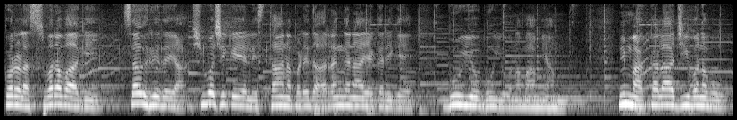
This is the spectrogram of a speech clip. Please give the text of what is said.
ಕೊರಳ ಸ್ವರವಾಗಿ ಸಹೃದಯ ಶಿವಶಿಕೆಯಲ್ಲಿ ಸ್ಥಾನ ಪಡೆದ ರಂಗನಾಯಕರಿಗೆ ಭೂಯೋ ಭೂಯೋ ನಮಾಮ್ಯಹಂ. ನಿಮ್ಮ ಕಲಾ ಜೀವನವು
